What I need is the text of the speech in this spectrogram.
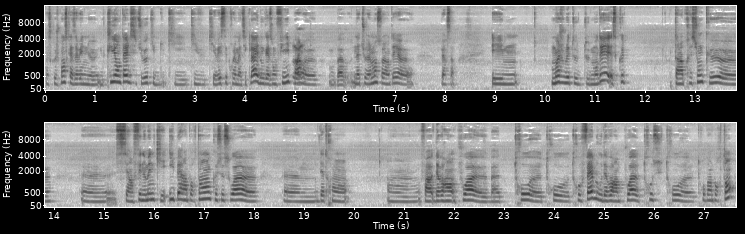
Parce que je pense qu'elles avaient une, clientèle si tu veux qui, qui, qui, avait ces problématiques là et donc elles ont fini par bah, naturellement s'orienter vers ça. Et moi, je voulais te, demander, est-ce que tu as l'impression que euh, euh, c'est un phénomène qui est hyper important, que ce soit euh, d'être en, enfin, d'avoir un poids bah, trop, trop, trop faible ou d'avoir un poids trop, trop, trop important?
